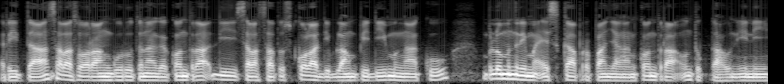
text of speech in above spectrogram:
Rita, salah seorang guru tenaga kontrak di salah satu sekolah di Blangpidi mengaku belum menerima SK perpanjangan kontrak untuk tahun ini.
